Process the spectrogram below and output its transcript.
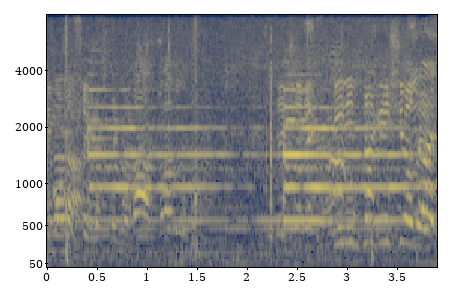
nie ma przegrać tego. Tak, brawo! Ten środek, Filip zagraj środek!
